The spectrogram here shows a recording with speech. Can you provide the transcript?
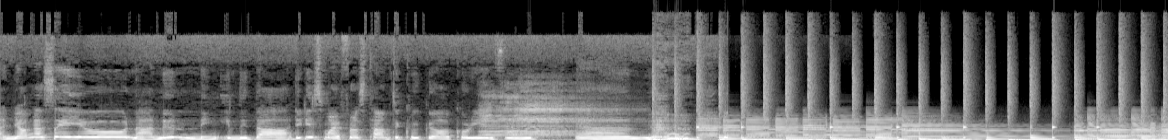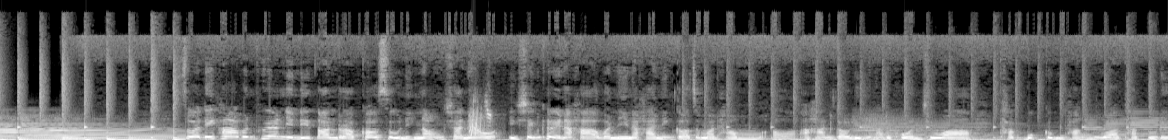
안녕하세요งอาเซโนานึ่นนิงอิมนิดา This is my first time to cook uh, Korean food and สวัสดีค่ะเพื่อนๆยินดีต้อนรับเข้าสู่หนิงหน่องชาแนลอีกเช่นเคยนะคะ วันนี้นะคะหนิงก็จะมาทำอออาหารเกาหลีนะทุกคนชื่อว่าทักบุกกุมทังหรือว่าทักตุริ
